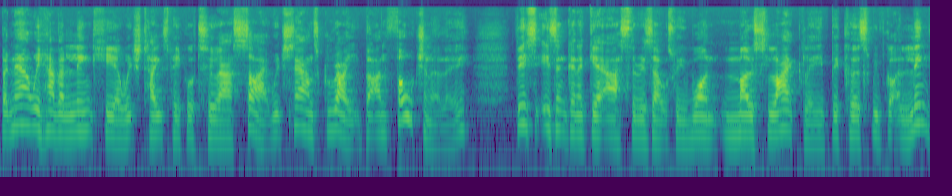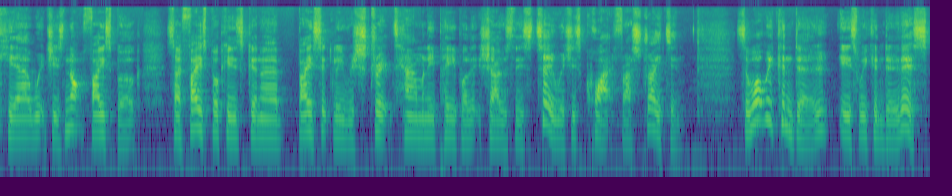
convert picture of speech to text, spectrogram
but now we have a link here which takes people to our site, which sounds great, but unfortunately, this isn't going to get us the results we want most likely because we've got a link here which is not Facebook. So Facebook is going to basically restrict how many people it shows this to, which is quite frustrating. So what we can do is we can do this.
